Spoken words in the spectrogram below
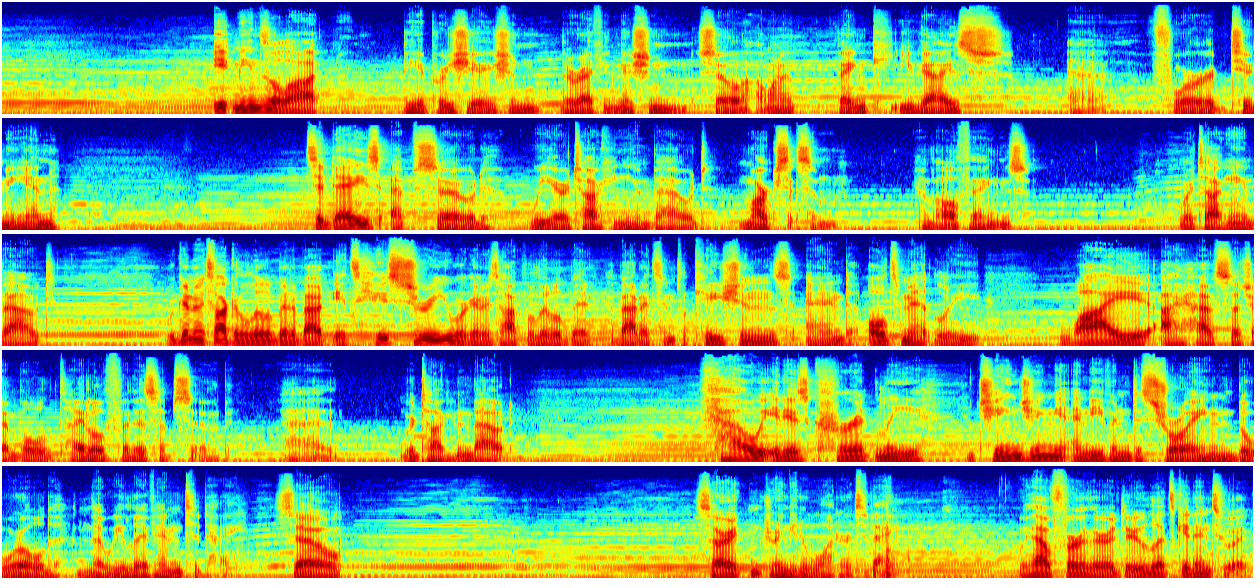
It means a lot, the appreciation, the recognition. So I want to thank you guys uh, for tuning in. Today's episode, we are talking about Marxism, of all things. We're talking about we're going to talk a little bit about its history, we're going to talk a little bit about its implications, and ultimately, why I have such a bold title for this episode. Uh, we're talking about how it is currently changing and even destroying the world that we live in today. So, sorry, I'm drinking water today. Without further ado, let's get into it.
